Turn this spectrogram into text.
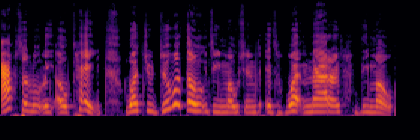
absolutely okay. What you do with those emotions is what matters the most.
